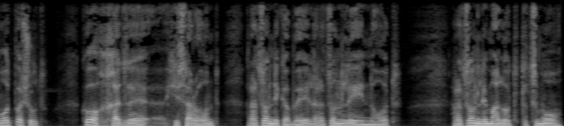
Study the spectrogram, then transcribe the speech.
מאוד פשוט. כוח אחד זה חיסרון, רצון לקבל, רצון ליהנות, רצון למלות את עצמו,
